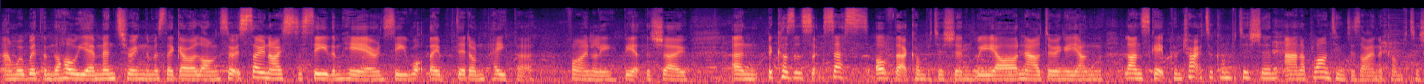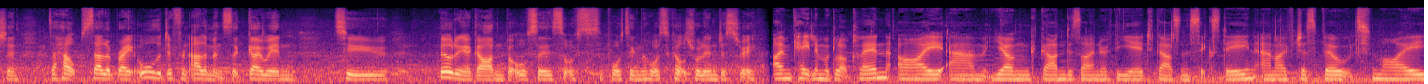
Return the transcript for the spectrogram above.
and we're with them the whole year, mentoring them as they go along. So it's so nice to see them here and see what they did on paper finally be at the show. And because of the success of that competition, we are now doing a young landscape contractor competition and a planting designer competition to help celebrate all the different elements that go in to building a garden but also sort of supporting the horticultural industry. I'm Caitlin McLaughlin. I am Young Garden Designer of the Year 2016 and I've just built my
